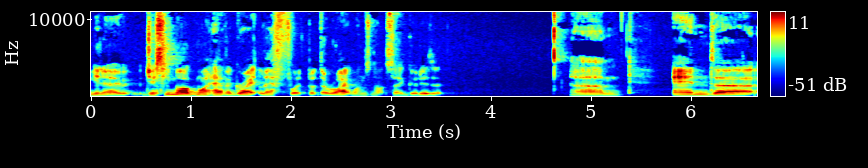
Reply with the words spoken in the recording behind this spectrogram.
you know, Jesse Mogg might have a great left foot, but the right one's not so good, is it? Um, and uh,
